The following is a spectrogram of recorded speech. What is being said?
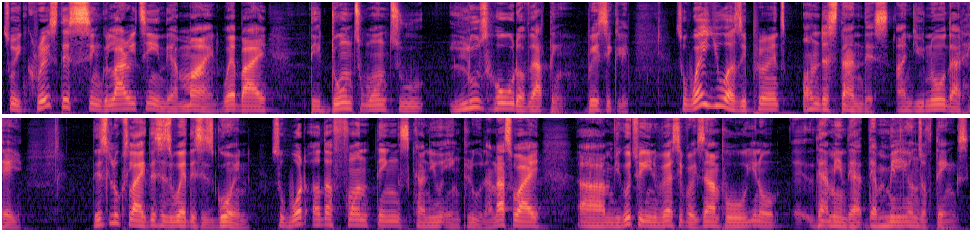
So it creates this singularity in their mind whereby they don't want to lose hold of that thing, basically. So, where you as a parent understand this and you know that, hey, this looks like this is where this is going, so, what other fun things can you include? And that's why um, you go to university, for example, you know, I mean, there, there, are millions of things,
